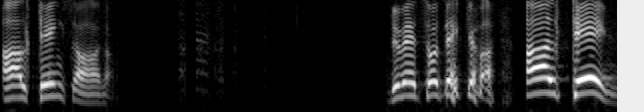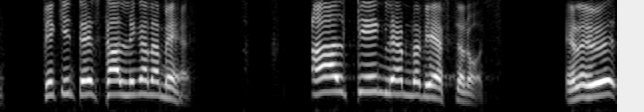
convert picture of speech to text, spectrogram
Allting, sa han. Du vet, så tänker man. Allting fick inte ens kallingarna med. Allting lämnar vi efter oss. Eller hur?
